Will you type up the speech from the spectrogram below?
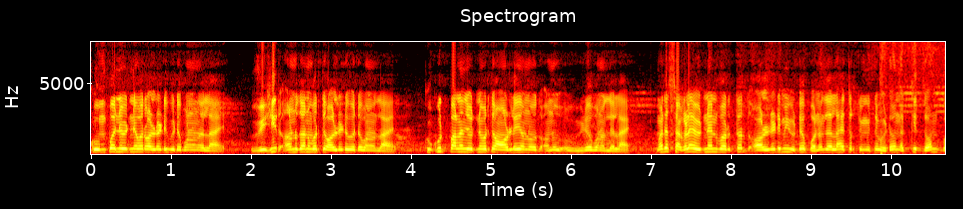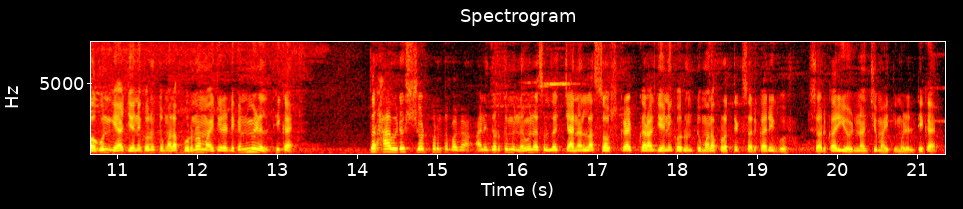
कुंपण योजनेवर ऑलरेडी व्हिडिओ बनवलेला आहे. विहीर अनुदानवरती ऑलरेडी व्हिडिओ बनवला आहे. कुक्कुटपालन योजनेवरती ऑलरेडी अनु अनु व्हिडिओ बनवलेला आहे. म्हणजे सगळ्या योजनांवर तर ऑलरेडी मी व्हिडिओ बनवलेला आहे तर तुम्ही तो व्हिडिओ नक्कीच जाऊन बघून घ्या जेणेकरून तुम्हाला पूर्ण माहिती त्या ठिकाणी मिळेल ठीक आहे? तर हा व्हिडिओ शेवटपर्यंत बघा आणि जर तुम्ही नवीन असाल तर चॅनलला सबस्क्राईब करा जेणेकरून तुम्हाला प्रत्येक सरकारी गोष्ट सरकारी योजनांची माहिती मिळेल ठीक आहे?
